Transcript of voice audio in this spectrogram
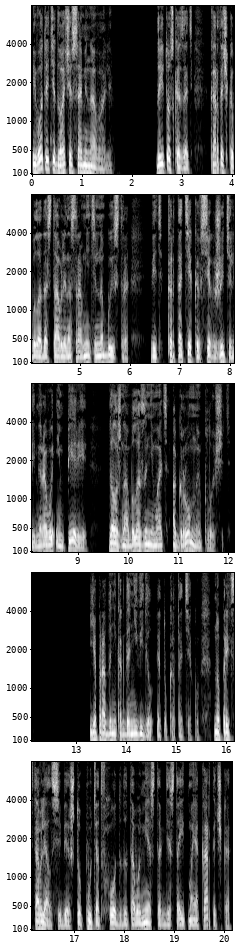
И вот эти два часа миновали. Да и то сказать, карточка была доставлена сравнительно быстро, ведь картотека всех жителей мировой империи — должна была занимать огромную площадь. Я, правда, никогда не видел эту картотеку, но представлял себе, что путь от входа до того места, где стоит моя карточка,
